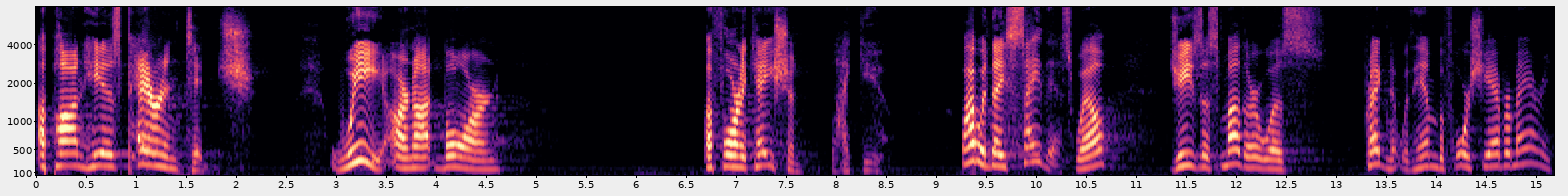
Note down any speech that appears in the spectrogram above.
upon his parentage. We are not born of fornication like you. Why would they say this? Well, Jesus' mother was pregnant with him before she ever married.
